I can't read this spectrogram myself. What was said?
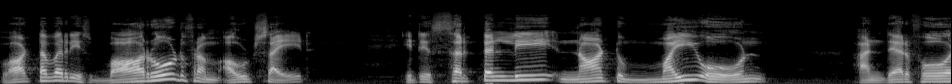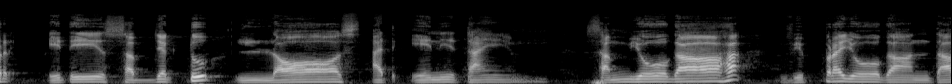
whatever is borrowed from outside it is certainly not my own and therefore it is subject to loss at any time. Samyogaah viprayoganta.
